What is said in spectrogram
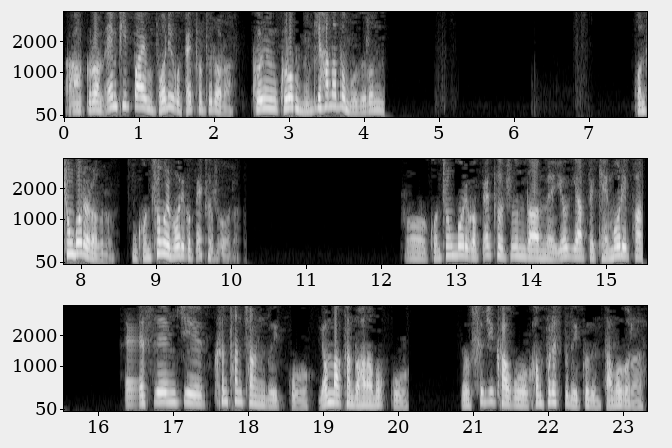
아, 그럼 MP5 버리고 벡터 들어라. 그럼, 그럼 무기 하나도 못 들었네. 권총 버려라, 그럼. 권총을 버리고 벡터 주어라. 어, 권총 버리고 벡터 주운 다음에 여기 앞에 개머리 판 SMG 큰 탄창도 있고 연막탄도 하나 먹고 요 수직하고 컴프레스도 있거든. 다 먹어라.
